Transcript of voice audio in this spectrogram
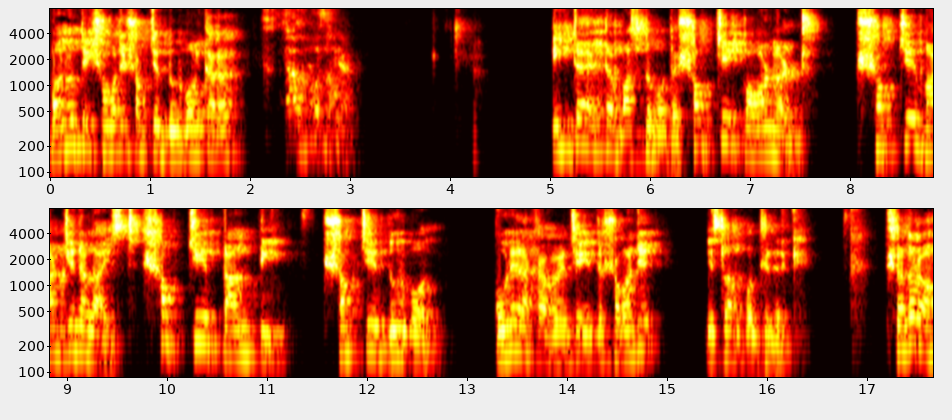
বলুন তো এই সমাজের সবচেয়ে দুর্বল কারা? এইটা একটা বাস্তবতা। সবচেয়ে কর্নার্ড সবচেয়ে মার্জিনালাইজড সবচেয়ে প্রান্তিক, সবচেয়ে দুর্বল করে রাখা হয়েছে এই সমাজে ইসলামপন্থীদেরকে। সুতরাং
